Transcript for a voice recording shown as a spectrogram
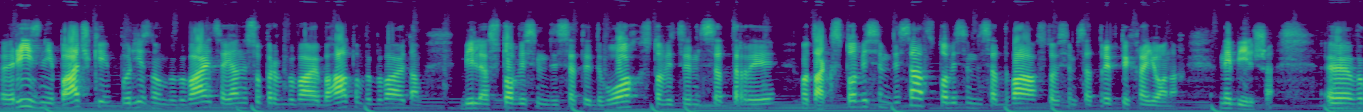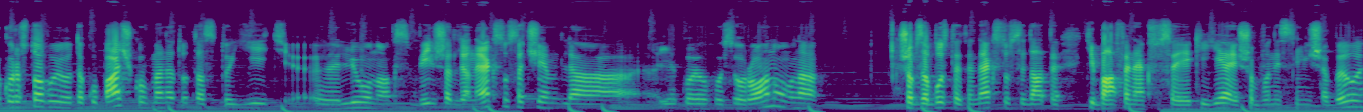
різні пачки по-різному вибиваються. Я не супер вибиваю багато, вибиваю там біля 182, 183, отак, 180, 182, 183 в тих районах, не більше. Е, Використовую таку пачку. В мене тут стоїть Linux більше для Nexus, чим для якогось урону. Вона, щоб забустити Nexus і дати ті бафи Nexus, які є, і щоб вони сильніше били.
